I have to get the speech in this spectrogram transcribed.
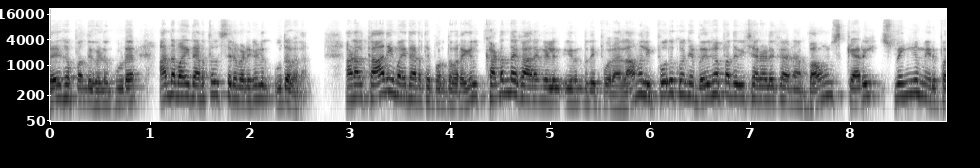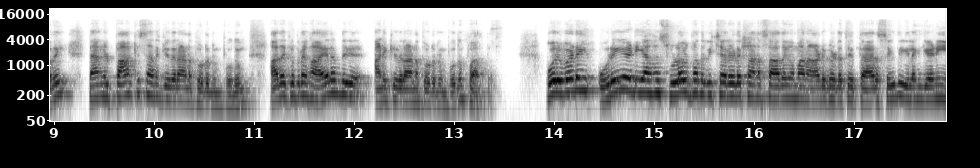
வேகப்பந்துகளும் கூட அந்த மைதானத்தில் சில வழிகளில் உதவலாம். ஆனால் காலி மைதானத்தை பொறுத்தவரையில் கடந்த காலங்களில் இருந்ததை போல அல்லாமல் இப்போது கொஞ்சம் வேகப்பந்து வீச்சாளர்களுக்கான பவுன்ஸ் கேரி ஸ்விங்கும் இருப்பதை நாங்கள் பாகிஸ்தானுக்கு எதிரான தொடரும் போதும் அதுக்கு பிறகு அயர்லாந்து அணிக்கு எதிரான தொடரும் போதும் பார்த்தோம் ஒருவேளை ஒரே அடியாக சுழல் பந்து வீச்சாளர்களுக்கான சாதகமான ஆடுகளத்தை தயார் செய்து இலங்கை அணி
